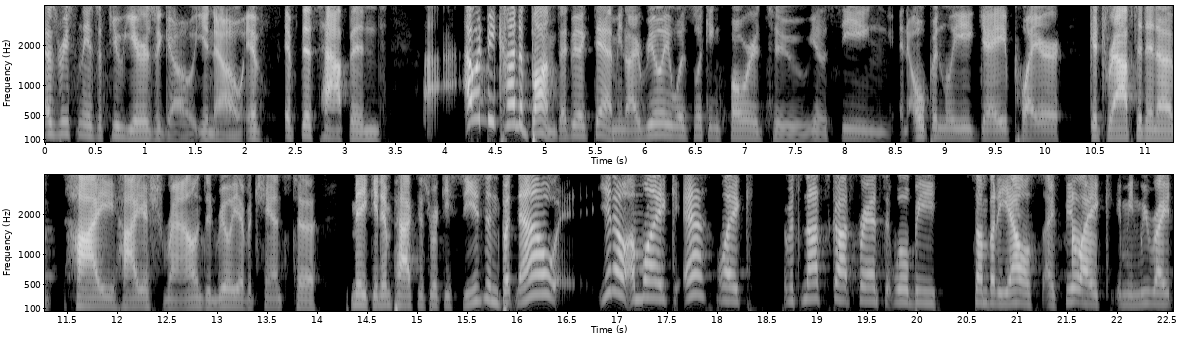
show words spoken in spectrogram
as recently as a few years ago. You know, if if this happened, I would be kind of bummed. I'd be like, damn, you know, I really was looking forward to you know seeing an openly gay player get drafted in a high, highish round and really have a chance to make an impact his rookie season. But now you know, I'm like, eh, like if it's not Scott Frantz, it will be somebody else. I feel like, I mean, we write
